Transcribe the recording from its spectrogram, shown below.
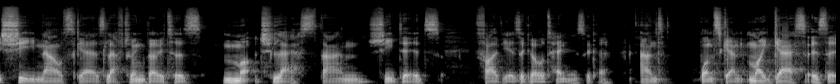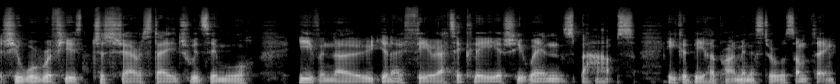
she now scares left-wing voters much less than she did five years ago or 10 years ago. And once again, my guess is that she will refuse to share a stage with Zemmour, even though, you know, theoretically, if she wins, perhaps he could be her prime minister or something.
